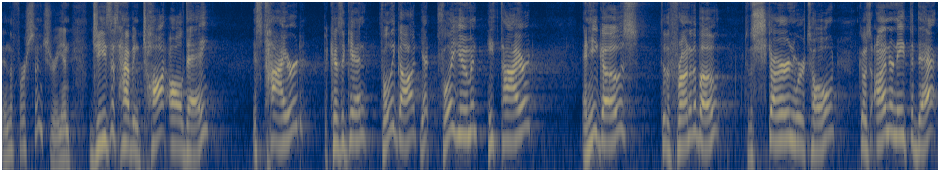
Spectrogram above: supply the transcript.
in the first century. And Jesus, having taught all day, is tired because, again, fully God, yet fully human. He's tired. And he goes to the front of the boat, to the stern, we're told, goes underneath the deck,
